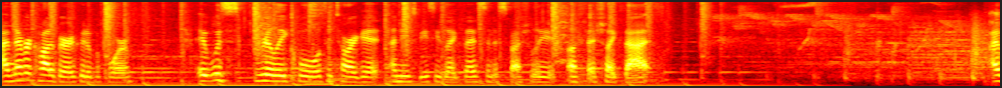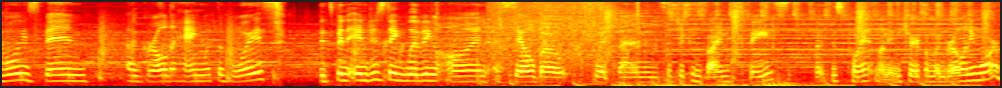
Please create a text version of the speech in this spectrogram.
I've never caught a barracuda before. It was really cool to target a new species like this and especially a fish like that. I've always been a girl to hang with the boys. It's been interesting living on a sailboat with them in such a confined space. At this point, I'm not even sure if I'm a girl anymore.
